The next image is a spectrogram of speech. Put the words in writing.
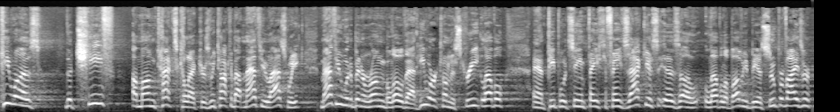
He was the chief among tax collectors. We talked about Matthew last week. Matthew would have been a rung below that. He worked on the street level, and people would see him face to face. Zacchaeus is a level above. He'd be a supervisor,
